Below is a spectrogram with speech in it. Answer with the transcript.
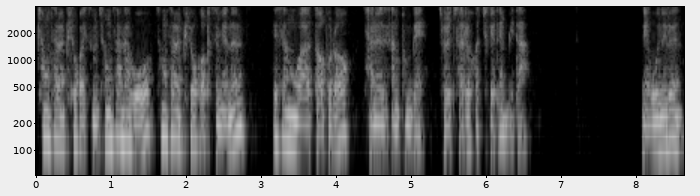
청산할 필요가 있으면 청산하고 청산할 필요가 없으면은 해상과 더불어 자녀재산 분배 절차를 거치게 됩니다. 네, 오늘은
